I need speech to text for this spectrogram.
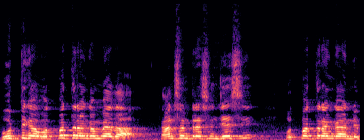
పూర్తిగా ఉత్పత్తి రంగం మీద కాన్సన్ట్రేషన్ చేసి ఉత్పత్తి రంగాన్ని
